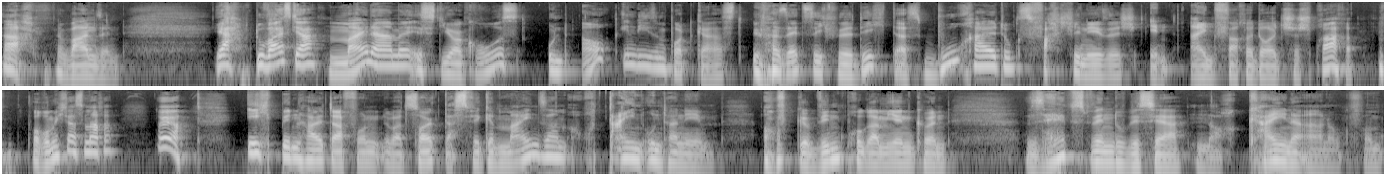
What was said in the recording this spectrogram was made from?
Ach, Wahnsinn. Ja, du weißt ja, mein Name ist Jörg Groß und auch in diesem Podcast übersetze ich für dich das Buchhaltungsfach Chinesisch in einfache deutsche Sprache. Warum ich das mache? Naja, ich bin halt davon überzeugt, dass wir gemeinsam auch dein Unternehmen auf Gewinn programmieren können, selbst wenn du bisher noch keine Ahnung vom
